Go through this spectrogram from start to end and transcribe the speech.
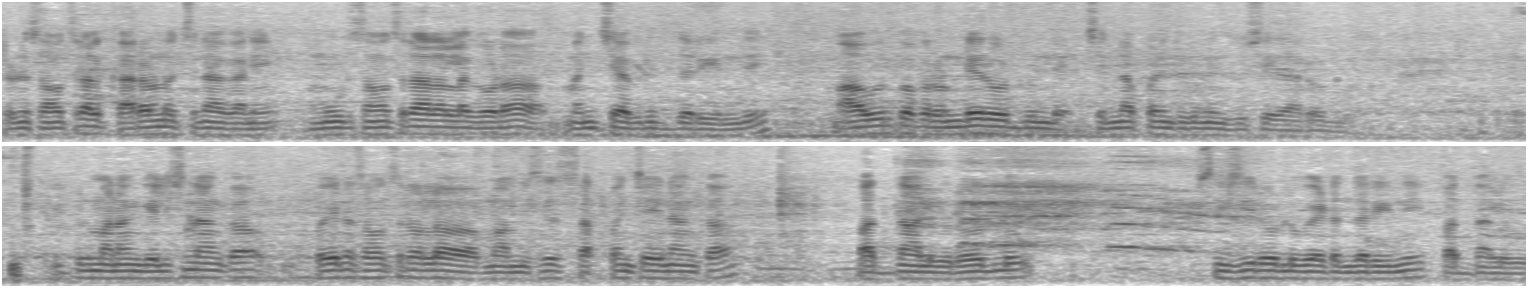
రెండు సంవత్సరాలు కరోనా వచ్చినా కానీ మూడు సంవత్సరాలలో కూడా మంచి అభివృద్ధి జరిగింది. మా ఊరికి ఒక రెండే రోడ్లు ఉండే. చిన్నప్పటి నుంచి నేను చూసేది ఆ రోడ్లు. ఇప్పుడు మనం గెలిచినాక పోయిన సంవత్సరంలో మా మిసెస్ సర్పంచ్ అయినాక పద్నాలుగు రోడ్లు సీసీ రోడ్లు వేయడం జరిగింది. పద్నాలుగు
